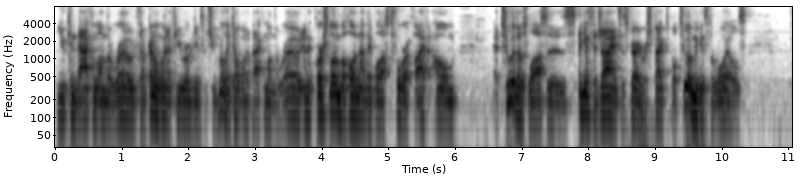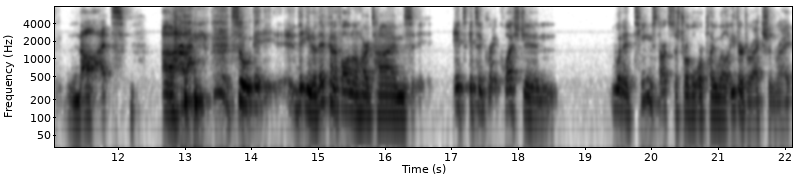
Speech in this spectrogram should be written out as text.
you can back them on the road. They're going to win a few road games, but you really don't want to back them on the road. And of course, lo and behold, now they've lost four or five at home. Uh, two of those losses against the Giants is very respectable. Two of them against the Royals, not. Um, so it, you know they've kind of fallen on hard times it's it's a great question when a team starts to struggle or play well either direction, right?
